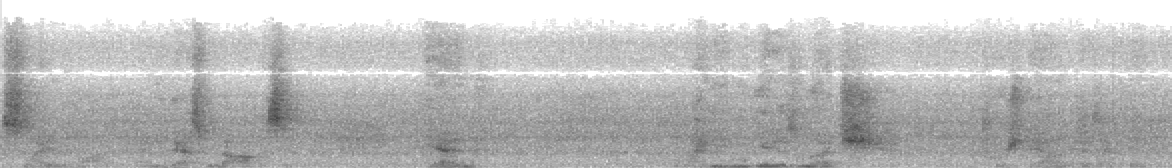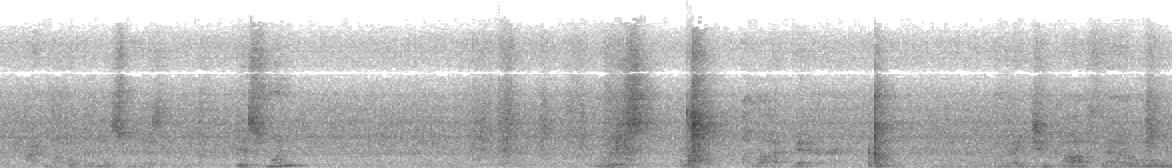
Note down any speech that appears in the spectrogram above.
slide in the bottom. I mean, that's from the opposite. And I didn't get as much push down as I think. I'm hoping this one doesn't. This one was a lot better. When I took off that old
